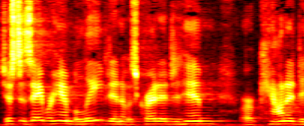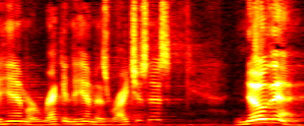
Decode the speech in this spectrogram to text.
Just as Abraham believed and it was credited to him or counted to him or reckoned to him as righteousness, know then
